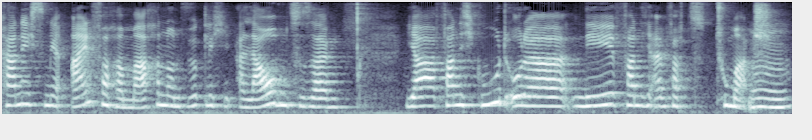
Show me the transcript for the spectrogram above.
kann ich es mir einfacher machen und wirklich erlauben zu sagen, ja, fand ich gut oder nee, fand ich einfach too much. Mhm.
